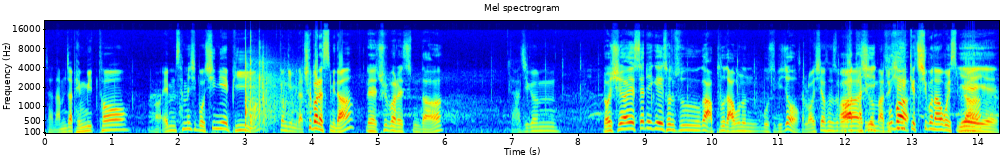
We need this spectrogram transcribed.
자 남자 100m 어, M35 시니의 B 경기입니다. 출발했습니다. 네, 출발했습니다. 자 지금 러시아의 세르게이 선수가 앞으로 나오는 모습이죠. 자, 러시아 선수가 아, 다시 지금 아주 후바- 힘있게 치고 나오고 있습니다. 예, 예.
